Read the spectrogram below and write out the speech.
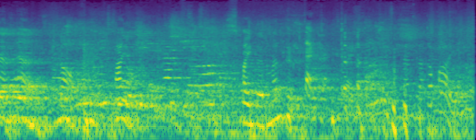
Ten, ten, no, pająk. Spiderman też. Tak. To pająk.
